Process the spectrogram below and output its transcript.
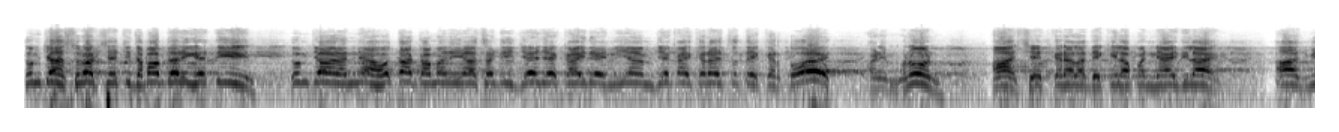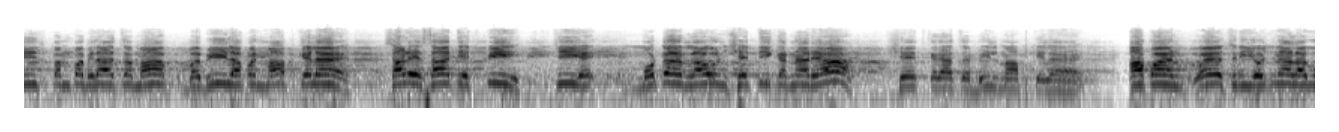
तुमच्या सुरक्षेची जबाबदारी घेतील तुमच्यावर अन्याय होता कामा नये यासाठी जे जे कायदे नियम जे काय करायचं ते करतोय. आणि म्हणून आज शेतकऱ्याला देखील आपण न्याय दिलाय. आज वीज पंप बिलाचं माफ ब- बिल आपण माफ केलंय. साडेसात एच पी ची मोटर लावून शेती करणाऱ्या शेतकऱ्याचं बिल माफ केलंय. आपण वयोश्री योजना लागू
